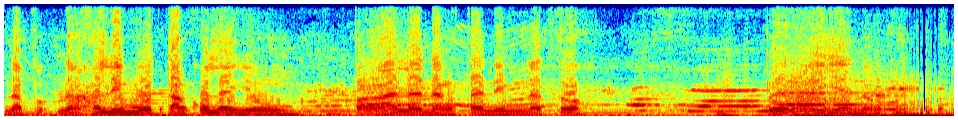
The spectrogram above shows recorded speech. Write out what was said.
Nap- nakalimutan ko lang yung pangalan ng tanim na to. Pero ayan oh. Oh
